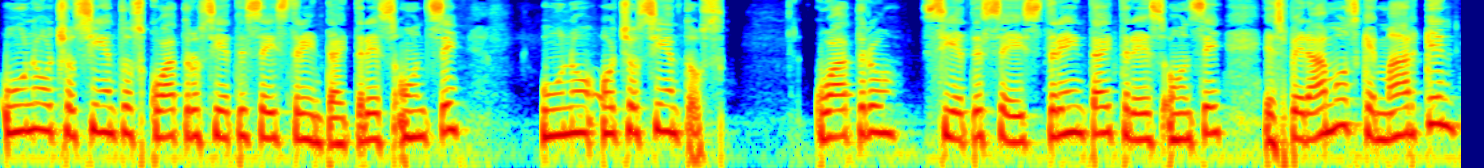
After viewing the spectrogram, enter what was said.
1-800-476-3311, 1-800 476-3311. Esperamos que marquen.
